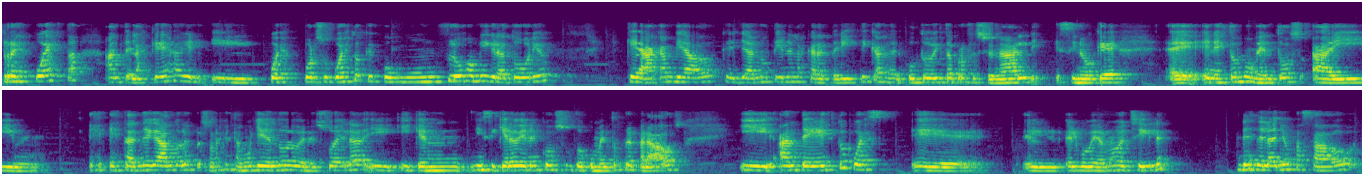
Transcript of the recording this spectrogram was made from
respuesta ante las quejas y, y pues por supuesto que con un flujo migratorio que ha cambiado, que ya no tiene las características desde el punto de vista profesional, sino que eh, en estos momentos hay, eh, están llegando las personas que están huyendo de Venezuela y, que ni siquiera vienen con sus documentos preparados. Y ante esto, pues eh, el, el, gobierno de Chile desde el año pasado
